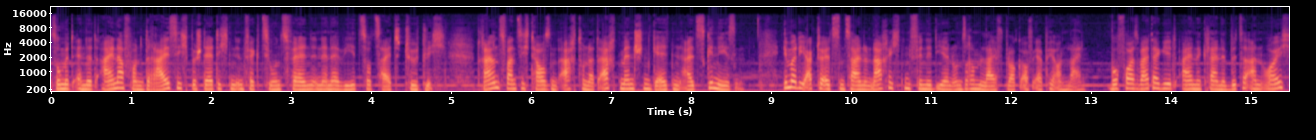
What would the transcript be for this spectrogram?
Somit endet einer von 30 bestätigten Infektionsfällen in NRW zurzeit tödlich. 23.808 Menschen gelten als genesen. Immer die aktuellsten Zahlen und Nachrichten findet ihr in unserem Live-Blog auf RP Online. Bevor es weitergeht, eine kleine Bitte an euch.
